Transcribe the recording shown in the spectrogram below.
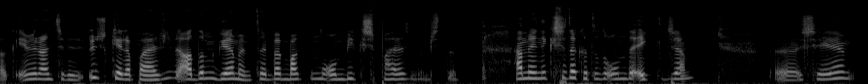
bak Emirhan Çakıcı üç kere paylaşmış ve adamı göremedim. Tabi ben baktığımda 11 kişi paylaşmamıştı. Hem yeni kişi de katıldı. Onu da ekleyeceğim. E, şeye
